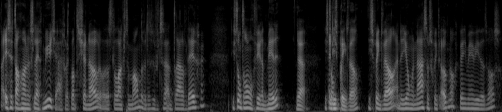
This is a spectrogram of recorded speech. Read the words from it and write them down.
Nou, is het dan gewoon een slecht muurtje eigenlijk? Want Chanot, dat is de langste man, de, de centrale verdediger. Die stond dan ongeveer in het midden. Ja. Die, En die springt wel. die springt wel. En de jongen naast hem springt ook nog. Ik weet niet meer wie dat was.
